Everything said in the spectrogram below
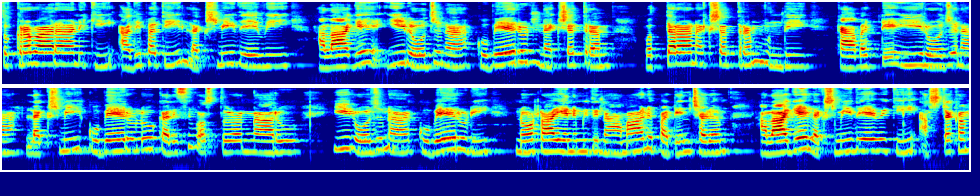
శుక్రవారానికి అధిపతి లక్ష్మీదేవి అలాగే ఈ రోజున కుబేరుడి నక్షత్రం ఉత్తర నక్షత్రం ఉంది. కాబట్టి ఈ రోజున లక్ష్మీ కుబేరులు కలిసి వస్తున్నారు. ఈ రోజున కుబేరుడి నూట ఎనిమిది నామాలు పఠించడం అలాగే లక్ష్మీదేవికి అష్టకం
